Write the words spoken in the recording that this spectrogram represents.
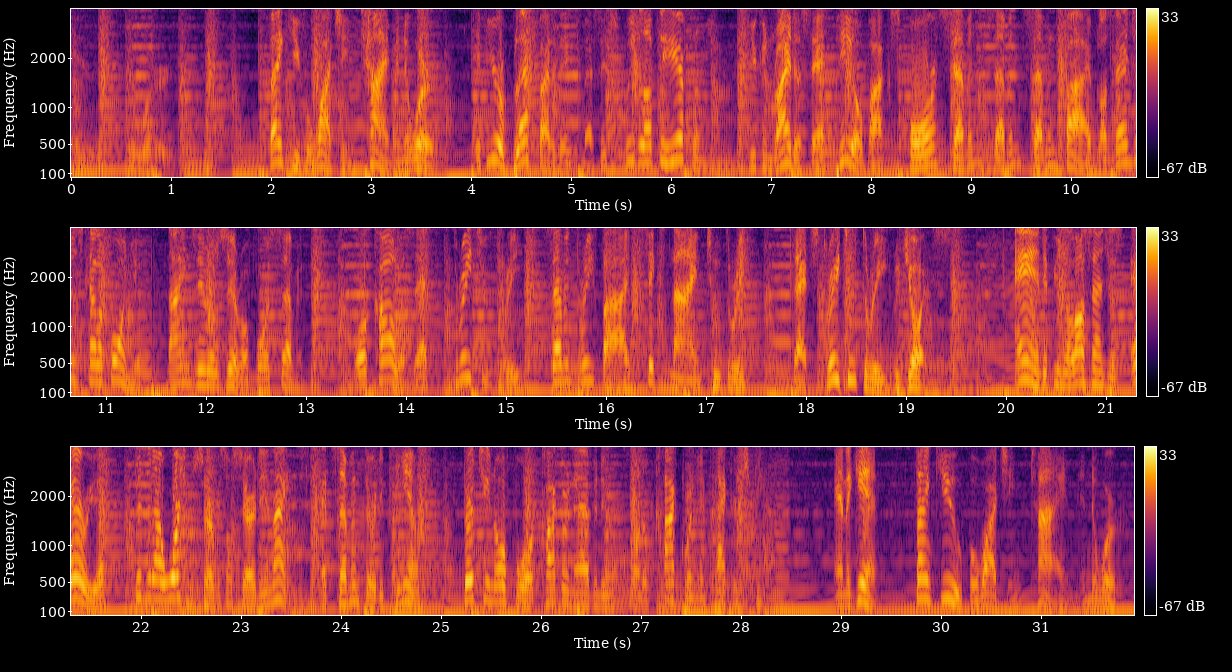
Thank you for watching Time in the Word. If you were blessed by today's message, we'd love to hear from you. You can write us at P.O. Box 47775, Los Angeles, California 90047, or call us at 323 735 6923. That's 323 Rejoice. And if you're in the Los Angeles area, visit our worship service on Saturday nights at 7:30 p.m. 1304 Cochran Avenue, corner of Cochran and Packard Street. And again, thank you for watching Time in the Word.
